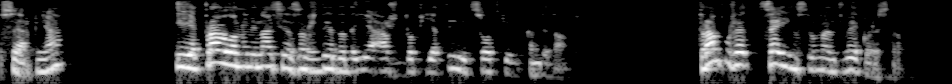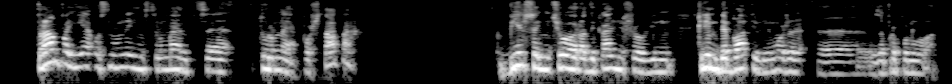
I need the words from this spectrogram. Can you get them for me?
серпня. І, як правило, номінація завжди додає аж до 5% кандидату. Трамп уже цей інструмент використав. Трампа є основний інструмент це турне по штатах. Більше нічого радикальнішого він, крім дебатів, не може е, запропонувати.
